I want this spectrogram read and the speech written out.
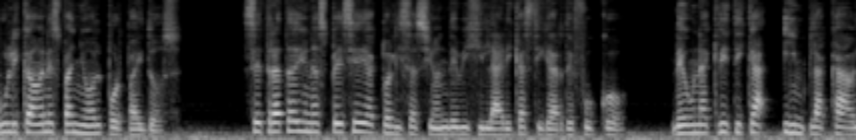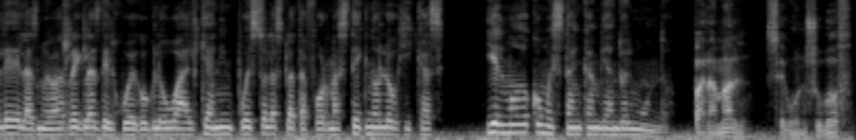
publicado en español por Paidós. Se trata de una especie de actualización de Vigilar y Castigar de Foucault, de una crítica implacable de las nuevas reglas del juego global que han impuesto las plataformas tecnológicas y el modo como están cambiando el mundo. Para mal, según su voz.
